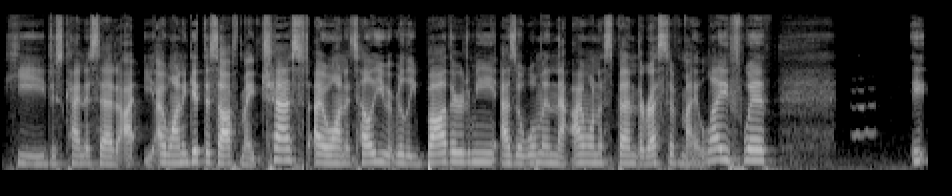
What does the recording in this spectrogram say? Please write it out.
He just kind of said, I, I want to get this off my chest. I want to tell you it really bothered me as a woman that I want to spend the rest of my life with. It,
